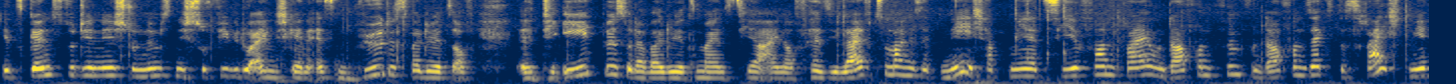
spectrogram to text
jetzt gönnst du dir nicht, du nimmst nicht so viel, wie du eigentlich gerne essen würdest, weil du jetzt auf äh, Diät bist oder weil du jetzt meinst, hier einen auf Healthy Life zu machen. Ich sagte, nee, ich habe mir jetzt hiervon drei und davon fünf und davon sechs, das reicht mir.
